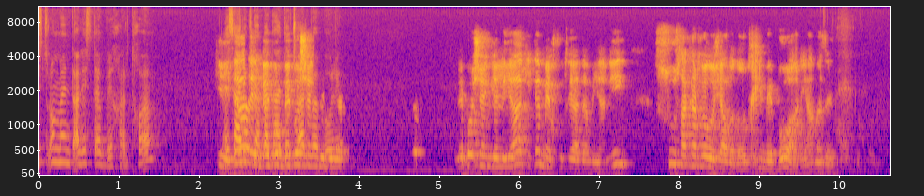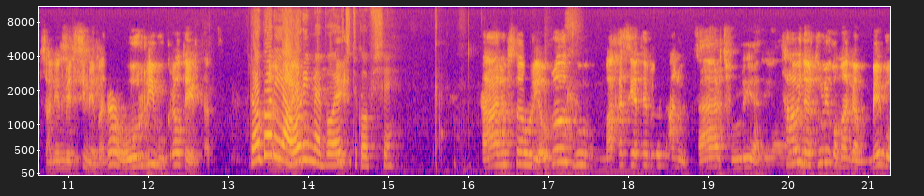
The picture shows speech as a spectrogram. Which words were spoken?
ინსტრუმენტალისტები ხართ, ხო? ეს არის მეგობარი. მეგო შენგელია, კიდე მეხუთე ადამიანი. სულ საქართველოს ალბათ 4 მეგო არის, ამაზე ძალიან მეცინება და ორი უკრავთ ერთად. როგორია ორი მებო ერთ ჯგუფში? ძალიან უცნაურია, უბრალოდ ნუ מחასიათებლად, ანუ ძალიან რთული არის. თავიდან რთული იყო, მაგრამ მებო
